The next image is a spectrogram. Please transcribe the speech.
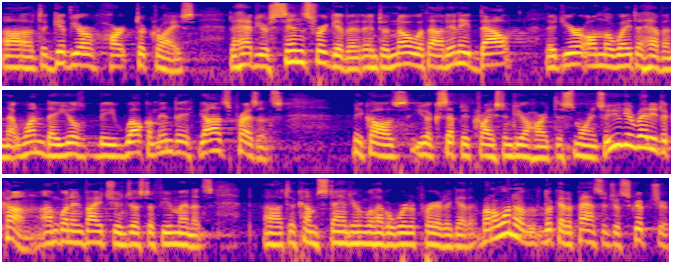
uh, to give your heart to Christ, to have your sins forgiven, and to know without any doubt that you're on the way to heaven, that one day you'll be welcome into God's presence because you accepted Christ into your heart this morning. So you get ready to come. I'm going to invite you in just a few minutes uh, to come stand here and we'll have a word of prayer together. But I want to look at a passage of Scripture.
